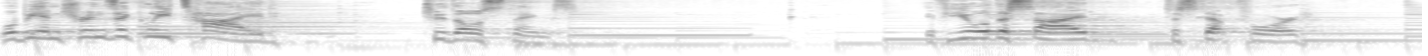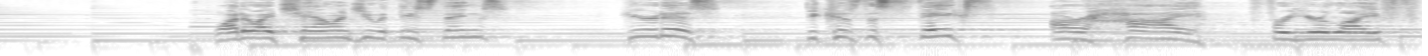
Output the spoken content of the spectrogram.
will be intrinsically tied to those things. If you will decide to step forward, why do I challenge you with these things? Here it is because the stakes are high for your life.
